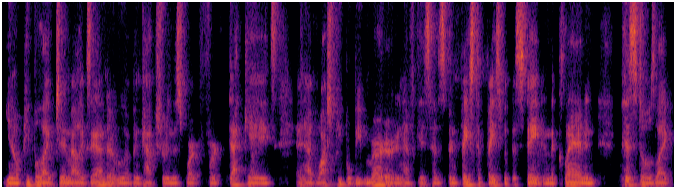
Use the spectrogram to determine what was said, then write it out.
you know, people like Jim Alexander, who have been capturing this work for decades and have watched people be murdered and have has been face to face with the state and the Klan and pistols, like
